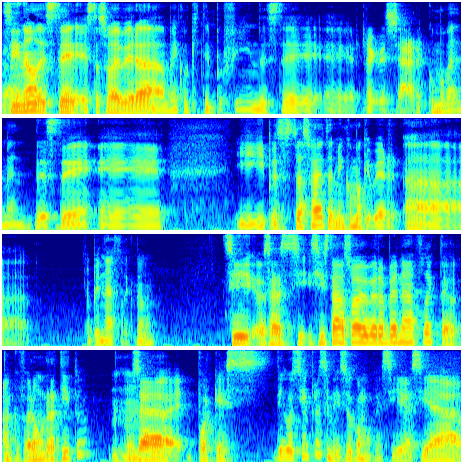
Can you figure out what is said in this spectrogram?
Sí, ah, no, de este, está suave ver a Michael Keaton por fin, de este, eh, regresar como Batman, de este, eh, y pues está suave también como que ver a, a Ben Affleck, ¿no? Sí, o sea, sí, sí estaba suave ver a Ben Affleck, aunque fuera un ratito. O sea, porque, digo, siempre se me hizo como que sí hacía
